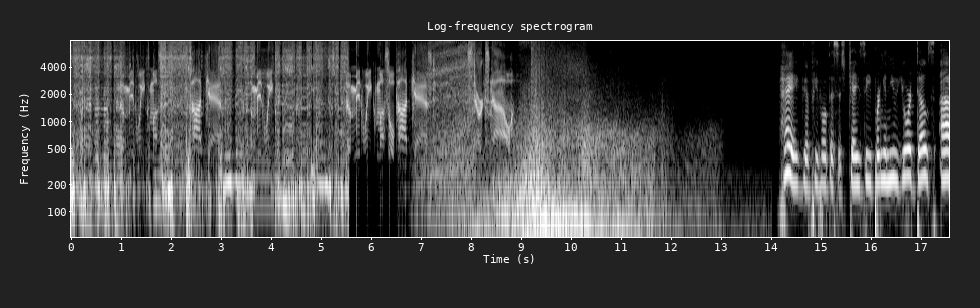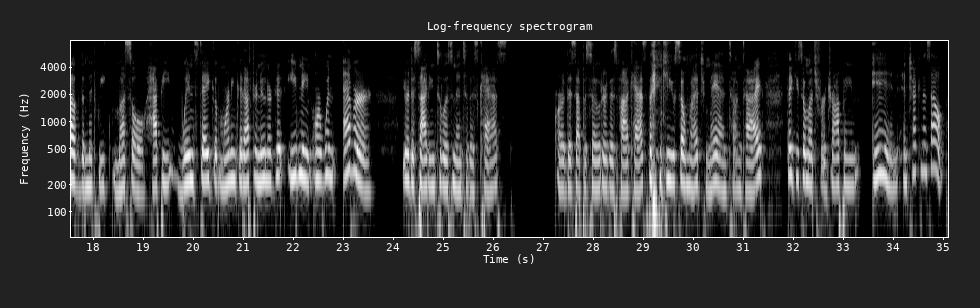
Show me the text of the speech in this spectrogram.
The Midweek Muscle Podcast. Midweek. The Midweek Muscle Podcast starts now. Hey, good people, this is JZ bringing you your dose of the midweek muscle. Happy Wednesday, good morning, good afternoon, or good evening, or whenever you're deciding to listen into this cast or this episode or this podcast. Thank you so much, man, tongue tied. Thank you so much for dropping in and checking us out.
